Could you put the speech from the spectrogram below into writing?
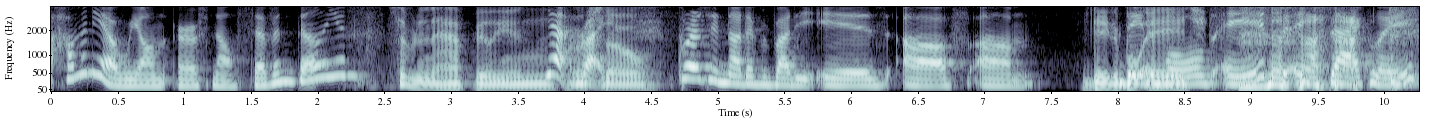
how many are we on Earth now? Seven billions? Seven and a half billion yeah, right. so. Granted, not everybody is of um, dateable, dateable age. age exactly.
